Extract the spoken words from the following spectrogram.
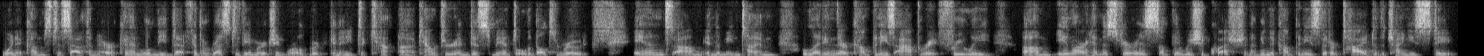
when it comes to South America, and we'll need that for the rest of the emerging world. We're going to need to uh, counter and dismantle the Belt and Road, and um, in the meantime, letting their companies operate freely um, in our hemisphere is something we should question. I mean, the companies that are tied to the Chinese state,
